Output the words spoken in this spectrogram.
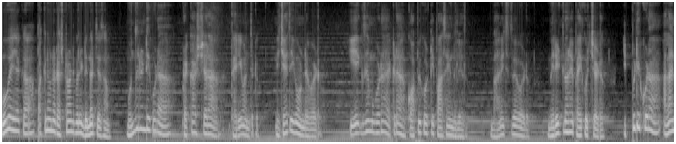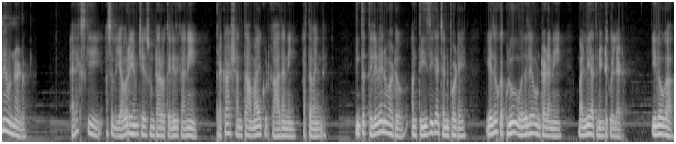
మూవీ అయ్యాక పక్కనే ఉన్న రెస్టారెంట్కి వెళ్ళి డిన్నర్ చేశాం. ముందు నుండి కూడా ప్రకాష్ చాలా ధైర్యవంతుడు నిజాయితీగా ఉండేవాడు. ఈ ఎగ్జామ్ కూడా ఎక్కడ కాపీ కొట్టి పాస్ అయింది లేదు. బాగానే చదివేవాడు. మెరిట్లోనే పైకి వచ్చాడు ఇప్పటికి కూడా అలానే ఉన్నాడు. అలెక్స్కి అసలు ఎవరు ఏం చేసుంటారో తెలియదు కానీ ప్రకాష్ అంత అమాయకుడు కాదని అర్థమైంది. ఇంత తెలివైనవాడు అంత ఈజీగా చనిపోడే ఏదో ఒక క్లూ వదిలే ఉంటాడని మళ్ళీ అతని ఇంటికి వెళ్ళాడు. ఈలోగా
